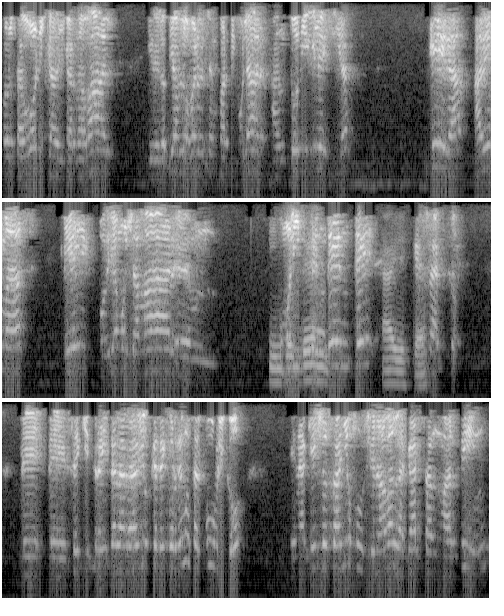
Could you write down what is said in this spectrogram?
protagónica del carnaval y de los Diablos Verdes en particular, Antonio Iglesias, era además él, podríamos llamar, eh, como el intendente, Ahí está. exacto, de, de CX30 la radio, que recordemos al público, en aquellos años funcionaba en la calle San Martín,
